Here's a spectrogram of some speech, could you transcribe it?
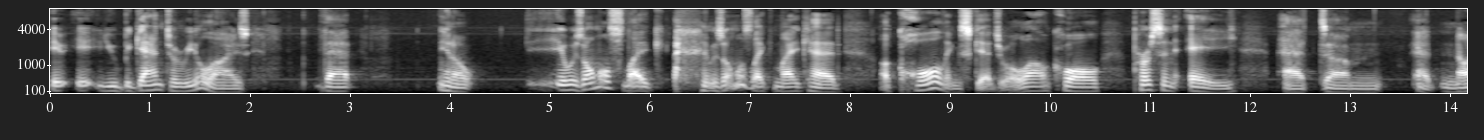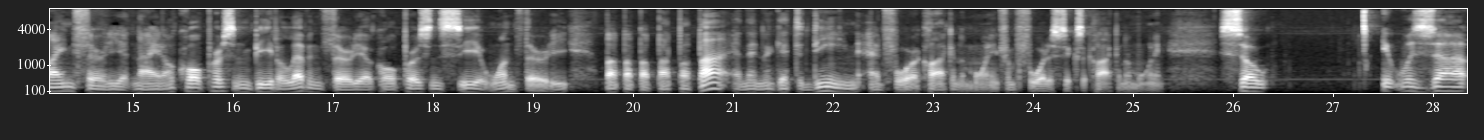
It, it, you began to realize that you know it was almost like it was almost like Mike had a calling schedule. I'll call person A at um, at 9.30 at night. I'll call person B at 11.30. I'll call person C at 1.30. Ba, ba, ba, ba, ba, ba, and then I get to Dean at 4 o'clock in the morning, from 4 to 6 o'clock in the morning. So it was uh,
